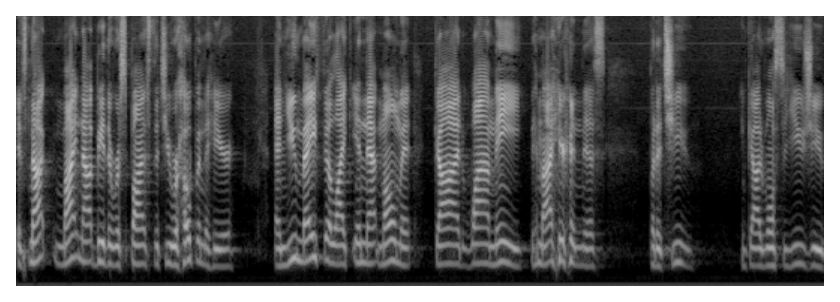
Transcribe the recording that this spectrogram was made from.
it's not, might not be the response that you were hoping to hear. And you may feel like in that moment, God, why me? Am I hearing this? But it's you. And God wants to use you.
